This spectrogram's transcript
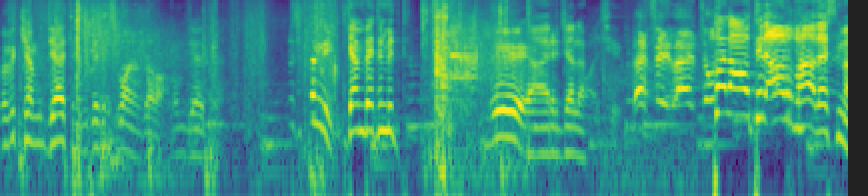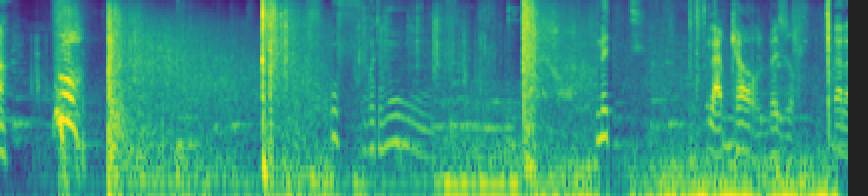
ما فكها من جهتنا من جهة الاسبان ترى مو من جهتنا. استني. كم بيت المد؟ إيه. يا رجالة. طلعت الأرض هذا اسمه. أوه. أوف وتموت مت. تلعب كار البزر. لا لا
